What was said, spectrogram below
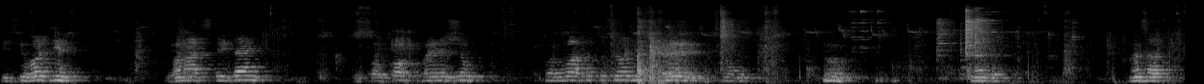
І сьогодні 12-й день. Славко вирішив порвати то сьогодні. Рр. Назад. Назад. Назад. Назад.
